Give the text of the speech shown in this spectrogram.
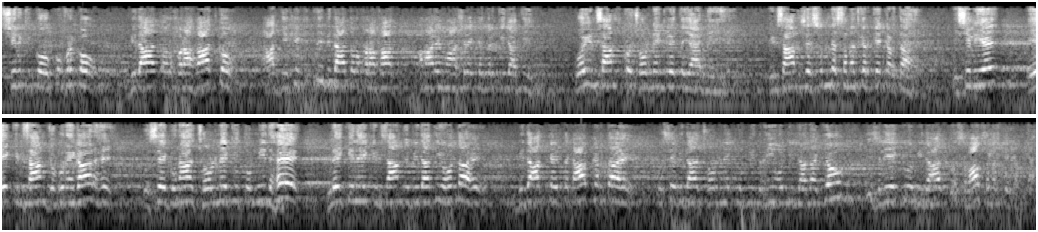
شرک کو، کفر کو بدعت اور خرافات کو۔ آپ دیکھیے کتنی بدعت اور خرافات ہمارے معاشرے کے اندر کی جاتی ہیں۔ کوئی انسان کو چھوڑنے کے لیے تیار نہیں ہے۔ انسان اسے سنت سمجھ کر کے کرتا ہے۔ اسی لیے ایک انسان جو گنہگار ہے اسے گناہ چھوڑنے کی تو امید ہے، لیکن ایک انسان جو بداتی ہوتا ہے، بدعت کا ارتکاب کرتا ہے، اسے بدعت چھوڑنے کی امید نہیں ہوتی زیادہ کیوں؟ اس لیے کہ وہ بدعت کو ثواب سمجھ کے کرتا ہے۔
